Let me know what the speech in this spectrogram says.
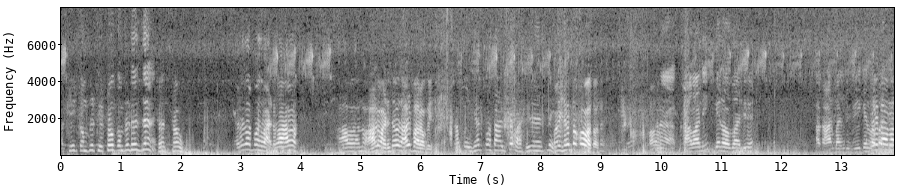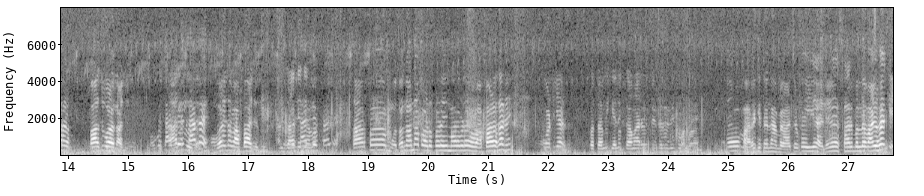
ઠીક કમ્પ્લીટ ઠેઠો કમ્પ્લીટ જ છે ને. છે એટલે તો પછી વાટવા આવે. આનો હાલ વાઢી દો હાલ પારો કઈ આ પૈસા તો એટલે. પૈસા તો કહો હતો ને ખાવાની કે નો બાજુ આ ખાવાની બાજુ છે કે તો અમારે બાજુ. વાળા છે તો બાબા છે સાર તો મોટો નાના પાડો પડે મારા બધા બાબા છે ને. કોટિયા તમે કીધું કે તમારે તે મારે કીધા ના મેળવા છે કે એને સાર બદલાવ આવ્યો હે કે?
